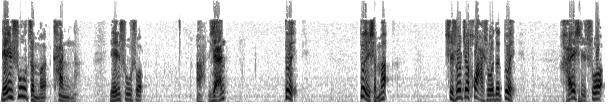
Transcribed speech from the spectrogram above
连叔怎么看呢？连叔说：“啊，然，对，对什么？是说这话说的对，还是说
